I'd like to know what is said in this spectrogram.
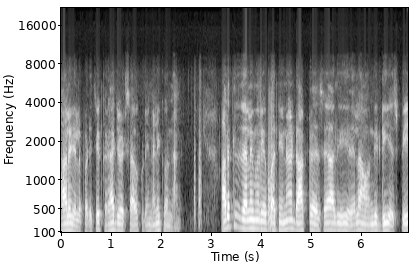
காலேஜில் படித்து கிராஜுவேட்ஸ் ஆகக்கூடிய நிலைக்கு வந்தாங்க. அடுத்த தலைமுறையை பார்த்தீங்கன்னா டாக்டர்ஸ் அது இதெல்லாம் வந்து டிஎஸ்பி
